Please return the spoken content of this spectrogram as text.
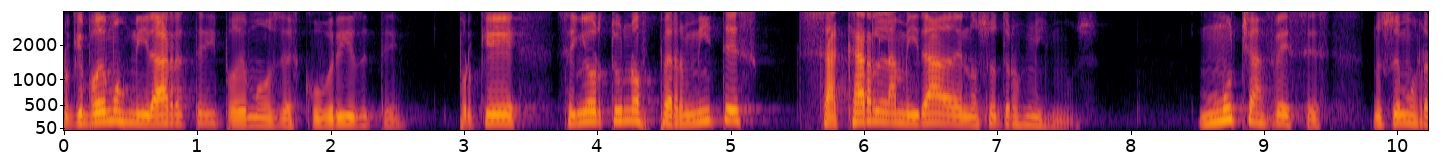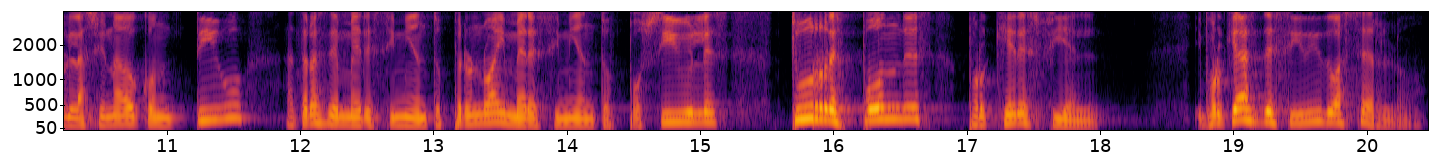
Porque podemos mirarte y podemos descubrirte. Porque, Señor, tú nos permites sacar la mirada de nosotros mismos. Muchas veces nos hemos relacionado contigo a través de merecimientos, pero no hay merecimientos posibles. Tú respondes porque eres fiel y por qué has decidido hacerlo.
